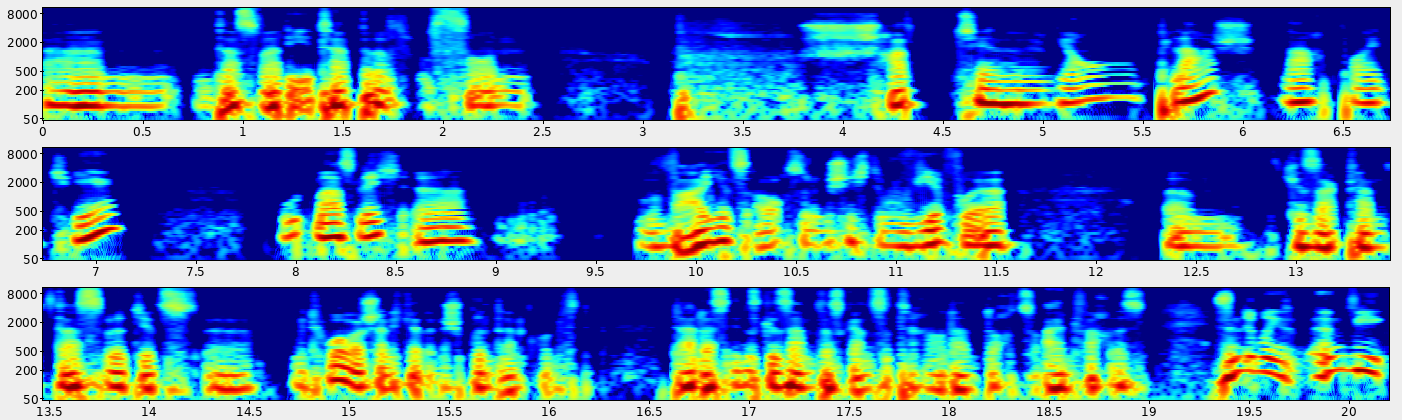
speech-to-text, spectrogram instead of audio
Ähm, das war die Etappe von Chatillon-Plage nach Poitiers. Mutmaßlich äh, war jetzt auch so eine Geschichte, wo wir vorher ähm, gesagt haben, das wird jetzt äh, mit hoher Wahrscheinlichkeit eine Sprintankunft, da das insgesamt das ganze Terrain dann doch zu einfach ist. Es sind übrigens irgendwie,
